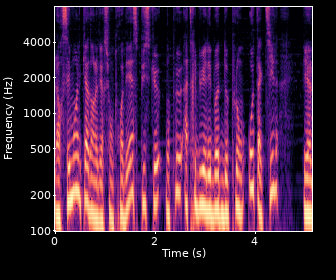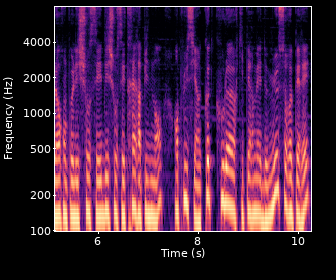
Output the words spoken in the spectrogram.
Alors c'est moins le cas dans la version 3DS puisque on peut attribuer les bottes de plomb au tactile et alors on peut les chausser déchausser très rapidement. En plus il y a un code couleur qui permet de mieux se repérer.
